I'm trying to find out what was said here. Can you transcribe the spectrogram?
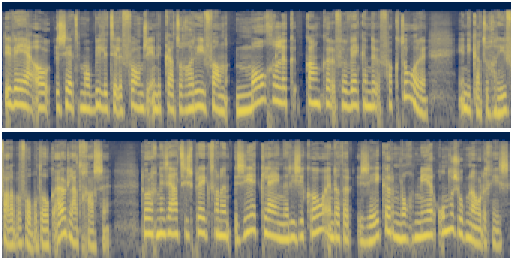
De WHO zet mobiele telefoons in de categorie van mogelijk kankerverwekkende factoren. In die categorie vallen bijvoorbeeld ook uitlaatgassen. De organisatie spreekt van een zeer klein risico... en dat er zeker nog meer onderzoek nodig is.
